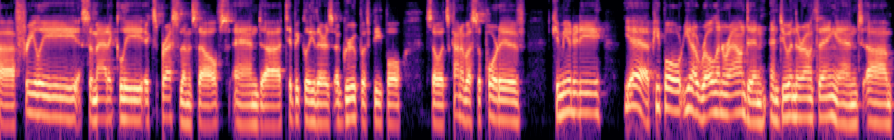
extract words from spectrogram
uh, freely, somatically express themselves. And uh, typically there's a group of people. So it's kind of a supportive community yeah, people, you know, rolling around and, and doing their own thing. And um,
